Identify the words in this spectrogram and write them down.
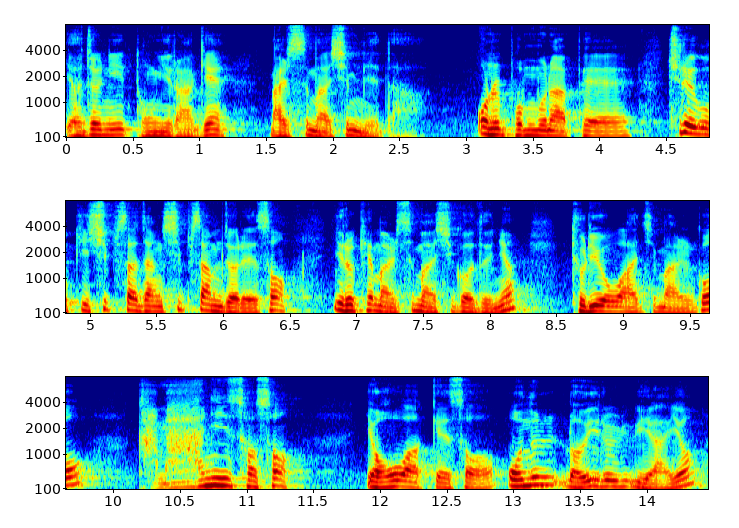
여전히 동일하게 말씀하십니다. 오늘 본문 앞에 출애굽기 14장 13절에서 이렇게 말씀하시거든요. 두려워하지 말고 가만히 서서 여호와께서 오늘 너희를 위하여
